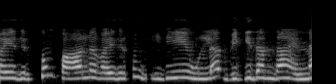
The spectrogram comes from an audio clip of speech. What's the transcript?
வயதிற்கும், கால வயதிற்கும் இடையே உள்ள விகிதம் தான் என்ன?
